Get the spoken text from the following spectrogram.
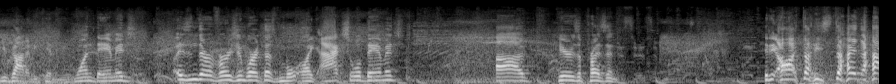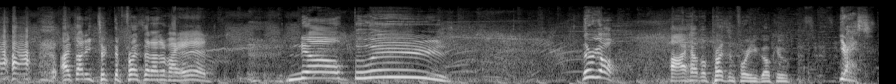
You gotta be kidding me. One damage, isn't there a version where it does more, like, actual damage? Uh, here's a present. Did he, oh, I thought he died. I thought he took the present out of my hand. No, please! There we go! I have a present for you, Goku. Yes!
